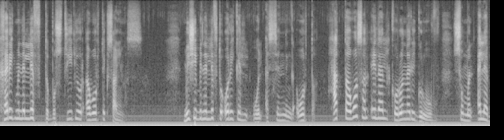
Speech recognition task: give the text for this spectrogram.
خارج من ال left posterior aortic sinus مشي بين ال left auricle وال ascending aorta حتى وصل إلى ال coronary groove ثم انقلب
